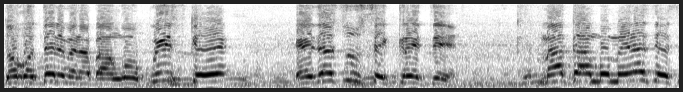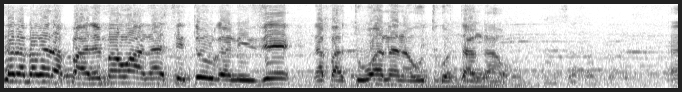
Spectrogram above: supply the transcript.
tokotelemela bango puiske eza sous secret te makambo menace esalamaka na parlement wana c'est organisé na bato wana nauti kotanga yango eh,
